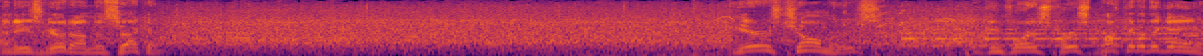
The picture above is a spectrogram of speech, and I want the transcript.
And he's good on the second. Here's Chalmers looking for his first bucket of the game.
